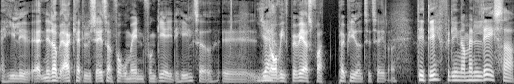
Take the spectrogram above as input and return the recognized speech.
er hele, er, netop er katalysatoren for romanen, fungerer i det hele taget, øh, ja. når vi bevæger os fra papiret til teateret. Det er det, fordi når man læser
